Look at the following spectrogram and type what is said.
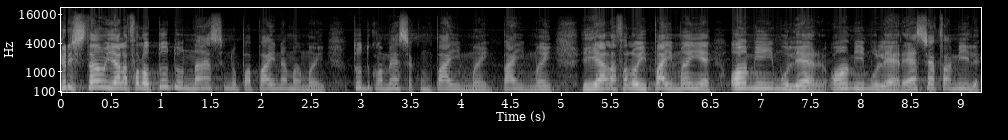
cristão, e ela falou: tudo nasce no papai e na mamãe, tudo começa com pai e mãe, pai e mãe. E ela falou: e pai e mãe é homem e mulher, homem e mulher, essa é a família.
